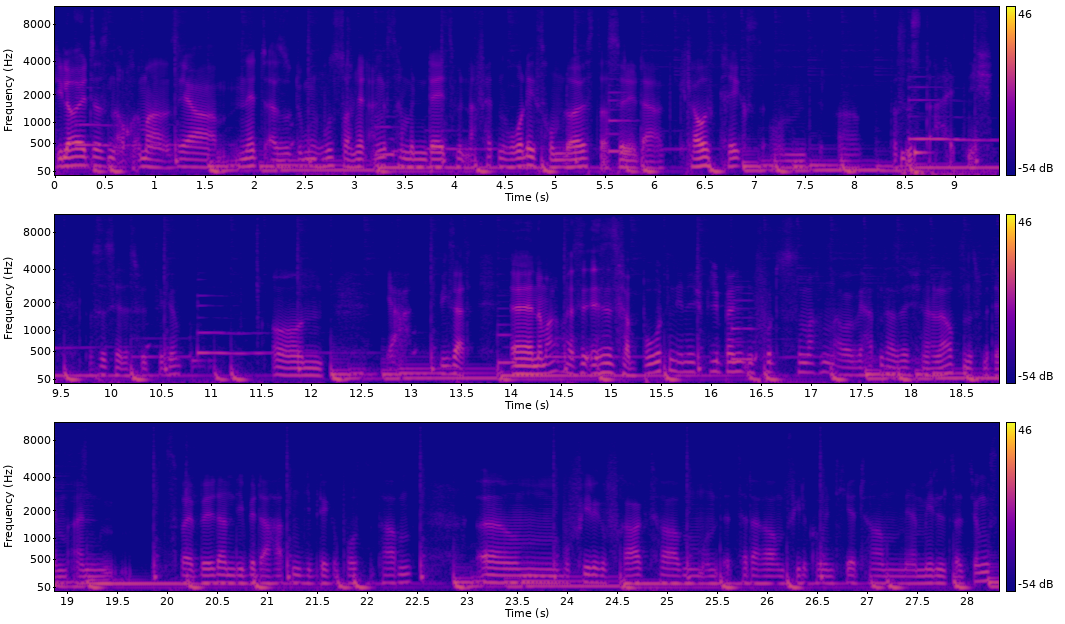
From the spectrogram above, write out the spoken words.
Die Leute sind auch immer sehr nett. Also du musst doch nicht Angst haben, wenn du da jetzt mit einer fetten Rolex rumläufst, dass du dir da Klaus kriegst. Und äh, das ist da halt nicht. Das ist ja das Witzige. Und ja, wie gesagt, äh, normalerweise ist es verboten, in den Spielbänken Fotos zu machen, aber wir hatten tatsächlich eine Erlaubnis mit dem einen, zwei Bildern, die wir da hatten, die wir gepostet haben ähm, wo viele gefragt haben und etc. und viele kommentiert haben, mehr Mädels als Jungs.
